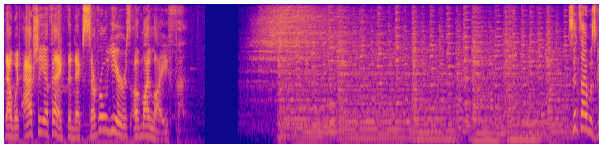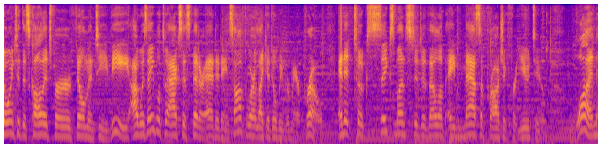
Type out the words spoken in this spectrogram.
that would actually affect the next several years of my life. Since I was going to this college for film and TV, I was able to access better editing software like Adobe Premiere Pro, and it took six months to develop a massive project for YouTube. One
